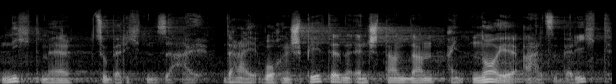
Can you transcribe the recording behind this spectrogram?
nicht mehr zu berichten sei. Drei Wochen später entstand dann ein neuer Arztbericht,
